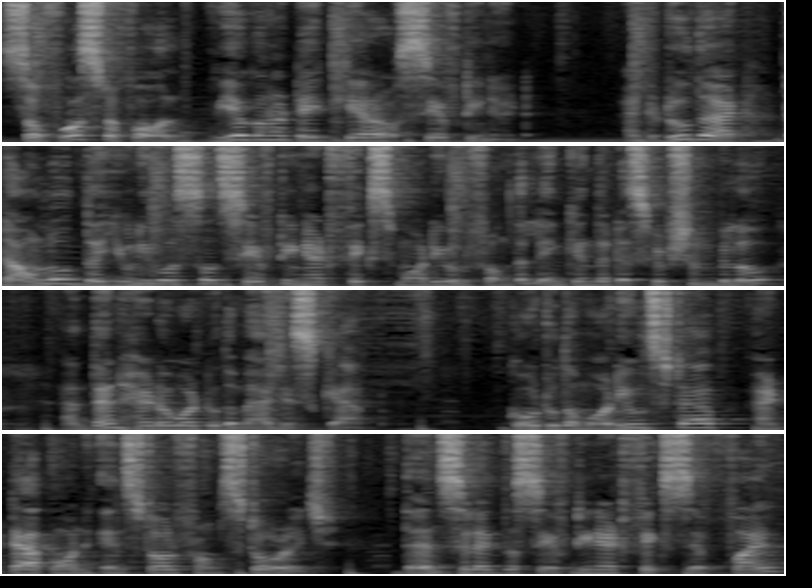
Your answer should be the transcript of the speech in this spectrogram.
So first of all, we are gonna take care of SafetyNet. And to do that, download the Universal Safety Net Fix module from the link in the description below and then head over to the Magisk app. Go to the Modules tab and tap on Install from Storage. Then select the SafetyNet Fix zip file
